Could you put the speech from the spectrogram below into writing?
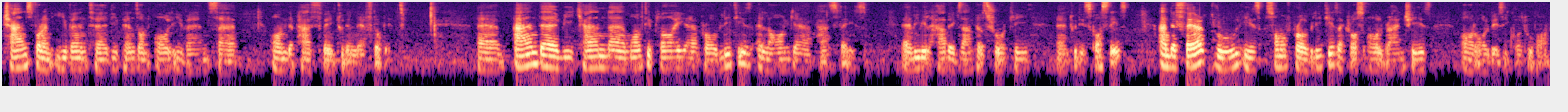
chance for an event depends on all events on the pathway to the left of it. Uh, and uh, we can uh, multiply probabilities along pathways. we will have examples shortly uh, to discuss this. And the third rule is sum of probabilities across all branches are always equal to 1.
